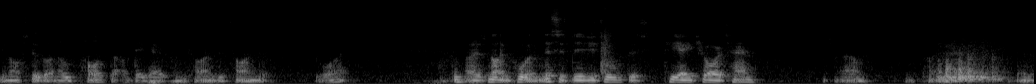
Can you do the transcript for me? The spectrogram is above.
You know, I've still got an old pod that I dig out from time to time. That's all right. Uh, it's not important. This is digital. This THR10. Um, in the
